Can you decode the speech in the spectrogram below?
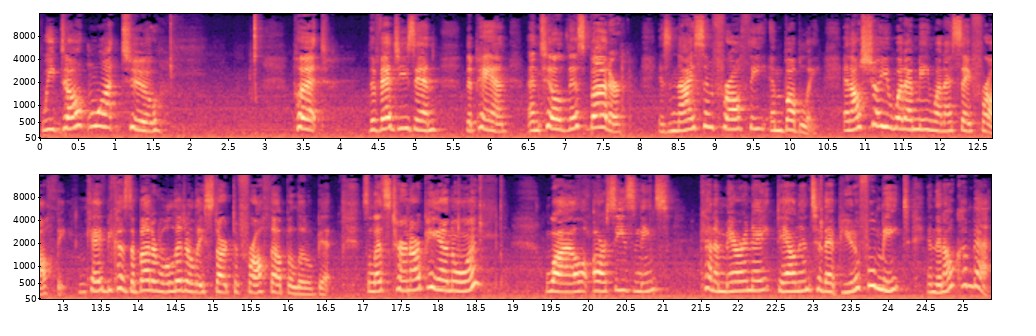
We don't want to put the veggies in the pan until this butter is nice and frothy and bubbly. And I'll show you what I mean when I say frothy, okay? Because the butter will literally start to froth up a little bit. So let's turn our pan on while our seasonings kind of marinate down into that beautiful meat. And then I'll come back.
